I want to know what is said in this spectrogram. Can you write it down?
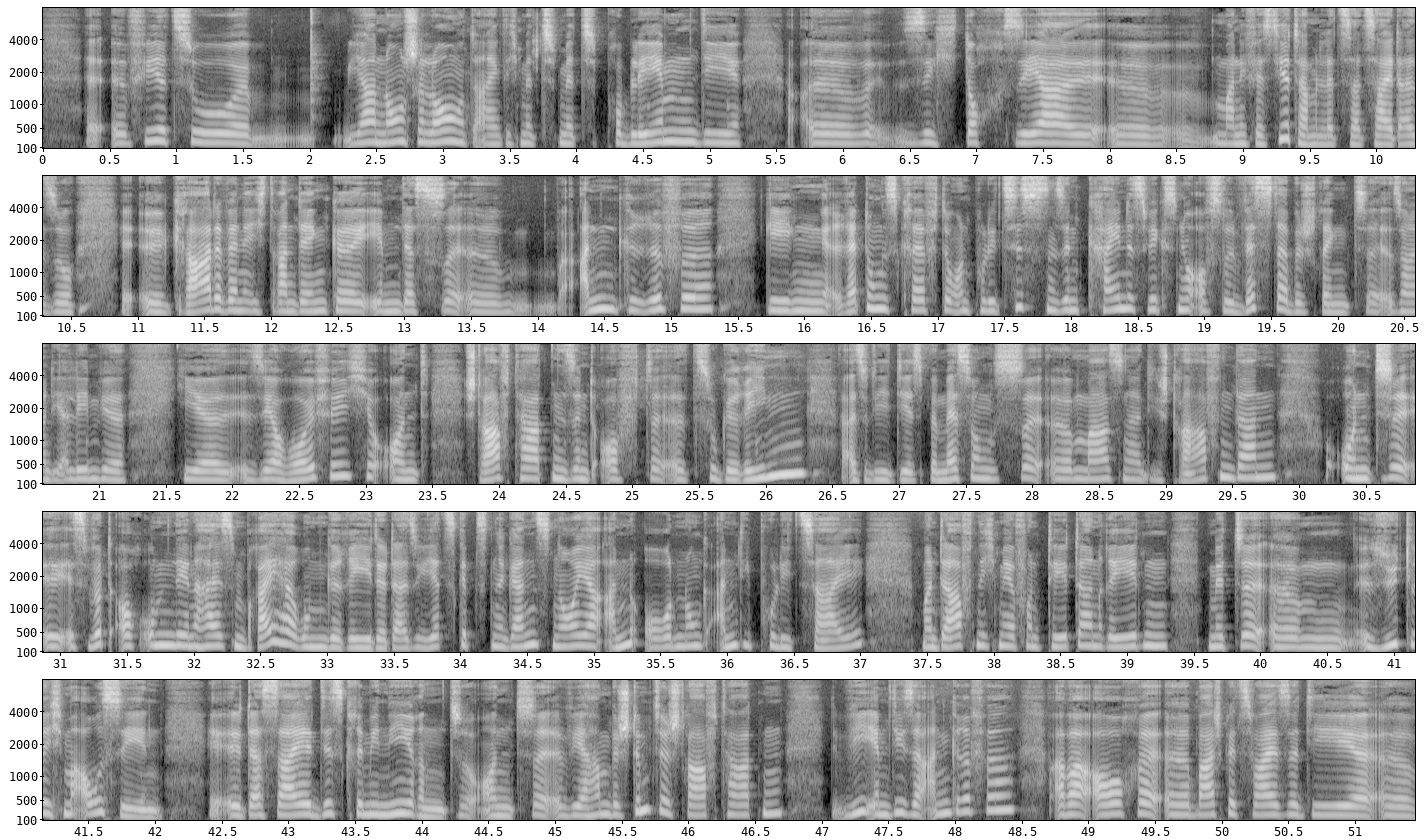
viel zu äh, ja nonchalant eigentlich mit mit Problemen, die äh, sich doch sehr äh, manifestiert haben in letzter Zeit. Also äh, gerade wenn ich dran denke, eben dass äh, Angriffe gegen Rettungskräfte und Polizisten sind keineswegs nur auf Silvester beschränkt, äh, sondern die erleben wir hier sehr häufig. Und Straftaten sind oft äh, zu gering, also die, die Bemessungsmaßnahmen, die Strafen dann und äh, es wird auch um den heißen Brei herum geredet. Also jetzt gibt es eine ganz neue Anordnung an die Polizei. Man darf nicht mehr von Tätern reden mit ähm, südlichem Aussehen. Äh, das sei diskriminierend. Und äh, wir haben bestimmte Straftaten, wie eben diese Angriffe, aber auch äh, beispielsweise die äh,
